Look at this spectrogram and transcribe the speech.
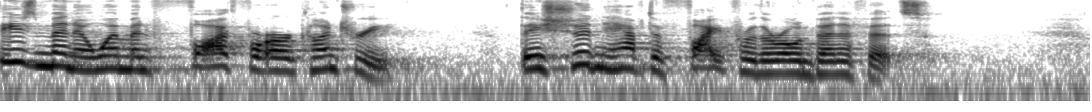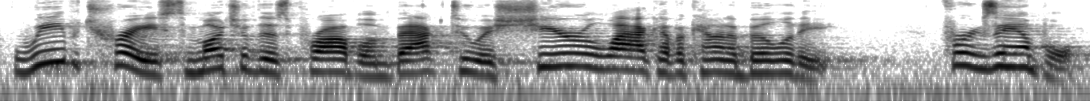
These men and women fought for our country. They shouldn't have to fight for their own benefits. We've traced much of this problem back to a sheer lack of accountability. For example,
